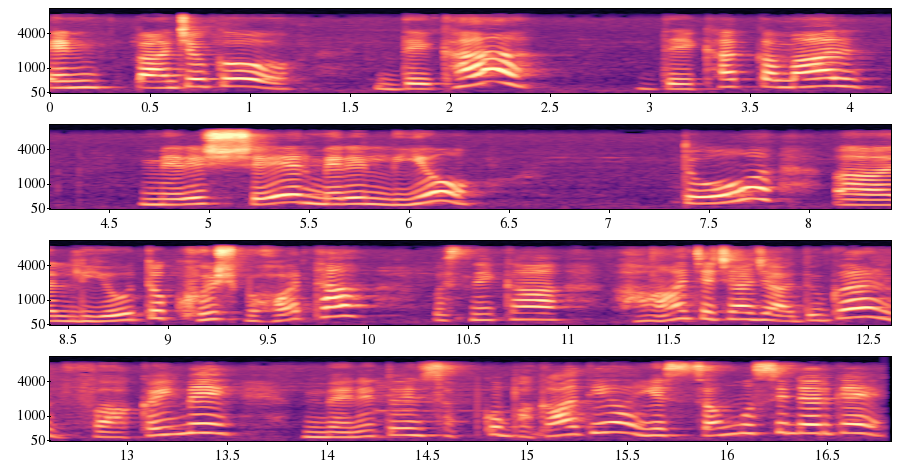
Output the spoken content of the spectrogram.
इन पाँचों को? देखा देखा कमाल मेरे शेर मेरे लियो। तो आ, लियो तो खुश बहुत था। उसने कहा हाँ चचा जादूगर वाकई में मैंने तो इन सबको भगा दिया ये सब मुझसे डर गए।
